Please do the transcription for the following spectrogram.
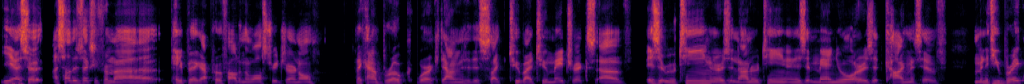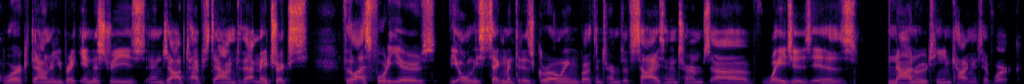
Yeah, so I saw this actually from a paper that got profiled in the Wall Street Journal. They kind of broke work down into this like two by two matrix of is it routine or is it non routine and is it manual or is it cognitive? I mean, if you break work down or you break industries and job types down into that matrix, for the last 40 years, the only segment that is growing, both in terms of size and in terms of wages, is non routine cognitive work.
